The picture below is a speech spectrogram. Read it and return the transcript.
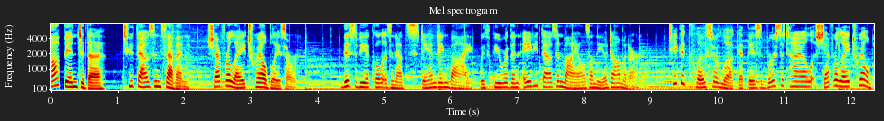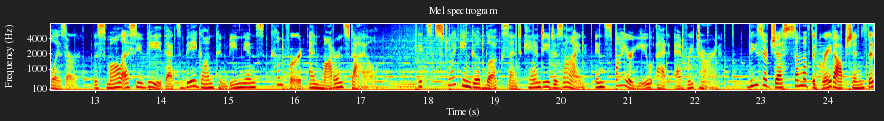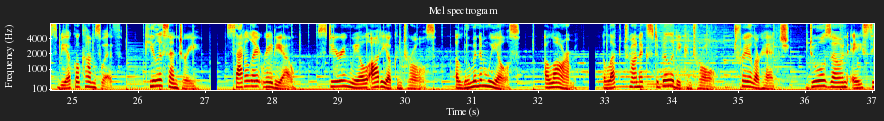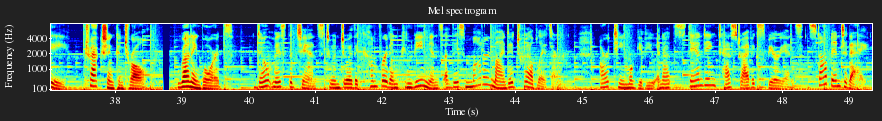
Hop into the 2007 Chevrolet Trailblazer. This vehicle is an outstanding buy with fewer than 80,000 miles on the odometer. Take a closer look at this versatile Chevrolet Trailblazer, the small SUV that's big on convenience, comfort, and modern style. Its striking good looks and can-do design inspire you at every turn. These are just some of the great options this vehicle comes with. Keyless entry, satellite radio, steering wheel audio controls, aluminum wheels, alarm, electronic stability control, trailer hitch, dual zone AC, traction control, running boards. Don't miss the chance to enjoy the comfort and convenience of this modern-minded Trailblazer. Our team will give you an outstanding test drive experience. Stop in today.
